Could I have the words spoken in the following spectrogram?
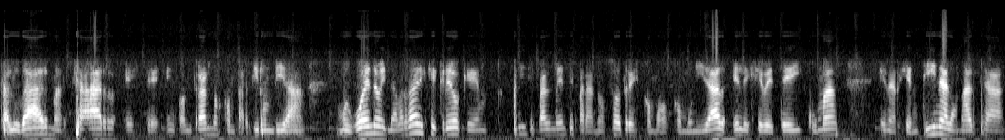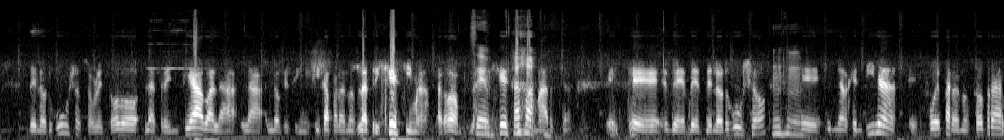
saludar, marchar, este, encontrarnos, compartir un día muy bueno y la verdad es que creo que principalmente para nosotros como comunidad LGBTIQ+, en Argentina, la marcha del orgullo, sobre todo la treintaava, la, la, lo que significa para nosotros, la trigésima, perdón, la trigésima marcha este, del orgullo. Eh, en Argentina eh, fue para nosotras,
